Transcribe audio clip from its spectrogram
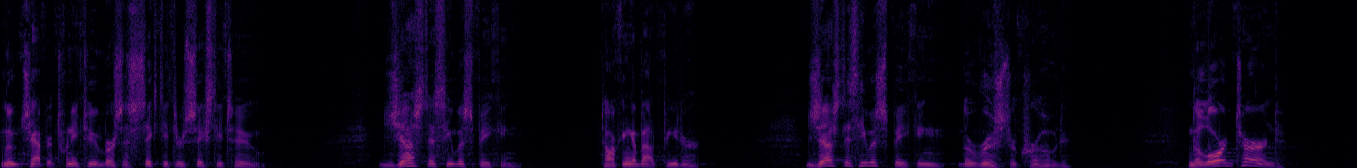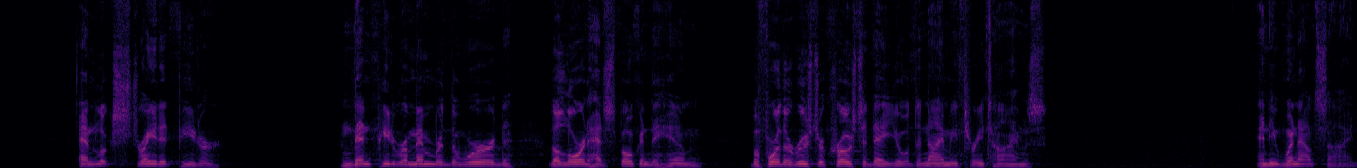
Luke chapter 22, verses 60 through 62. Just as he was speaking, talking about Peter, just as he was speaking, the rooster crowed. The Lord turned and looked straight at Peter. And then Peter remembered the word the Lord had spoken to him Before the rooster crows today, you will deny me three times. And he went outside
